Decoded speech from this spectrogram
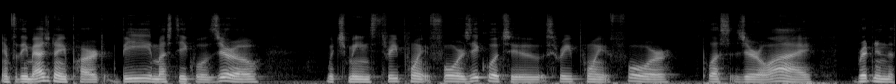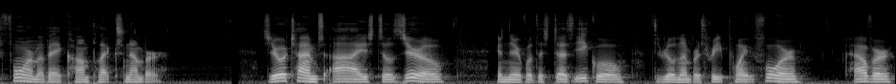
and for the imaginary part, b must equal 0, which means 3.4 is equal to 3.4 plus 0i, written in the form of a complex number. 0 times i is still 0, and therefore this does equal the real number 3.4. However,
